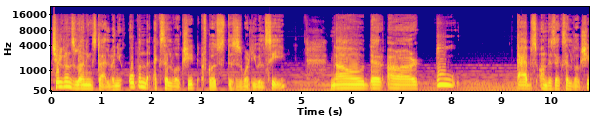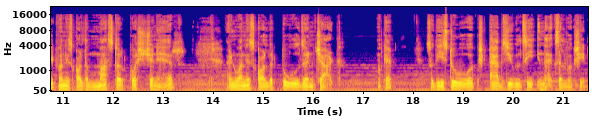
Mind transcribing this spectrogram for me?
Children's learning style. When you open the Excel worksheet, of course, this is what you will see. Now, there are two tabs on this Excel worksheet. One is called the master questionnaire and one is called the tools and chart. Okay. So these two work tabs you will see in the Excel worksheet.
